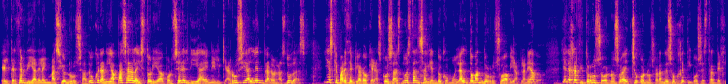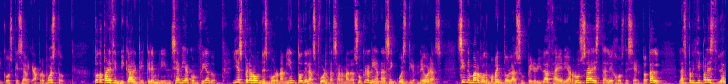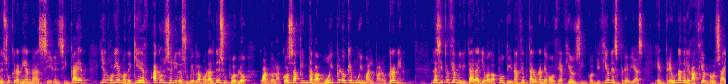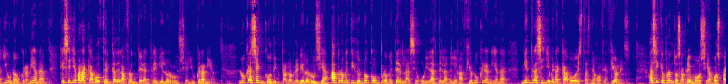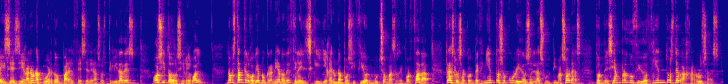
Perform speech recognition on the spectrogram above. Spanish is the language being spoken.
El tercer día de la invasión rusa de Ucrania pasará a la historia por ser el día en el que a Rusia le entraron las dudas. Y es que parece claro que las cosas no están saliendo como el alto mando ruso había planeado, y el ejército ruso no se ha hecho con los grandes objetivos estratégicos que se había propuesto. Todo parece indicar que el Kremlin se había confiado y esperaba un desmoronamiento de las Fuerzas Armadas ucranianas en cuestión de horas. Sin embargo, de momento la superioridad aérea rusa está lejos de ser total. Las principales ciudades ucranianas siguen sin caer y el gobierno de Kiev ha conseguido subir la moral de su pueblo cuando la cosa pintaba muy pero que muy mal para Ucrania. La situación militar ha llevado a Putin a aceptar una negociación sin condiciones previas entre una delegación rusa y una ucraniana que se llevará a cabo cerca de la frontera entre Bielorrusia y Ucrania. Lukashenko, dictador de Bielorrusia, ha prometido no comprometer la seguridad de la delegación ucraniana mientras se lleven a cabo estas negociaciones. Así que pronto sabremos si ambos países llegan a un acuerdo para el cese de las hostilidades o si todo sigue igual. No obstante, el gobierno ucraniano de Zelensky llega en una posición mucho más reforzada tras los acontecimientos ocurridos en las últimas horas, donde se han producido cientos de bajas rusas.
